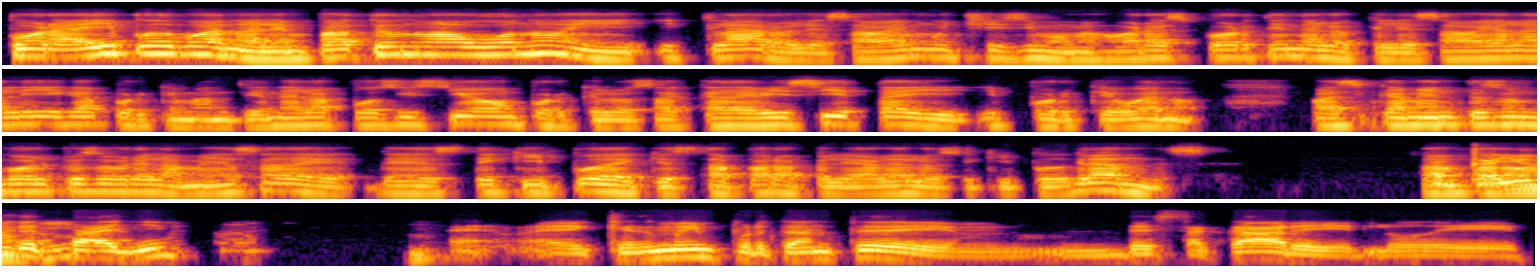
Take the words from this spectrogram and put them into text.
por ahí, pues bueno, el empate uno a uno y, claro, le sabe muchísimo mejor a Sporting de lo que le sabe a la liga porque mantiene la posición, porque lo saca de visita y, porque, bueno, básicamente es un golpe sobre la mesa de, este equipo de que está para pelear a los equipos grandes. Acá hay un detalle eh, eh, que es muy importante mm, destacar, eh, lo de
